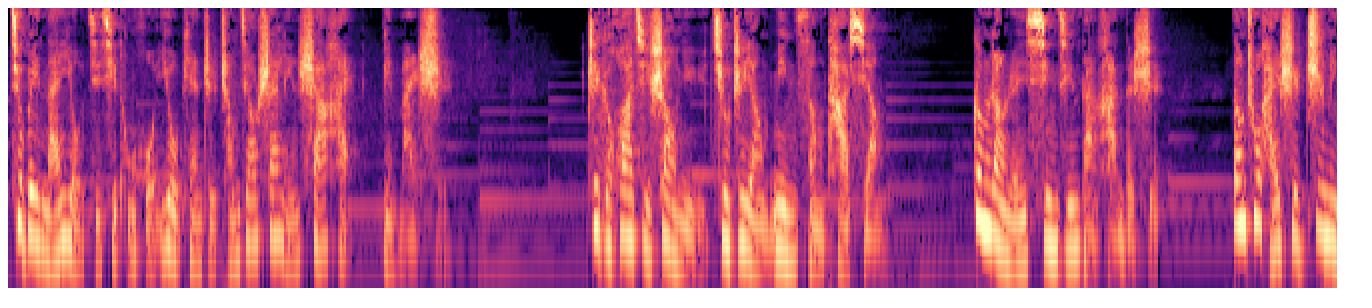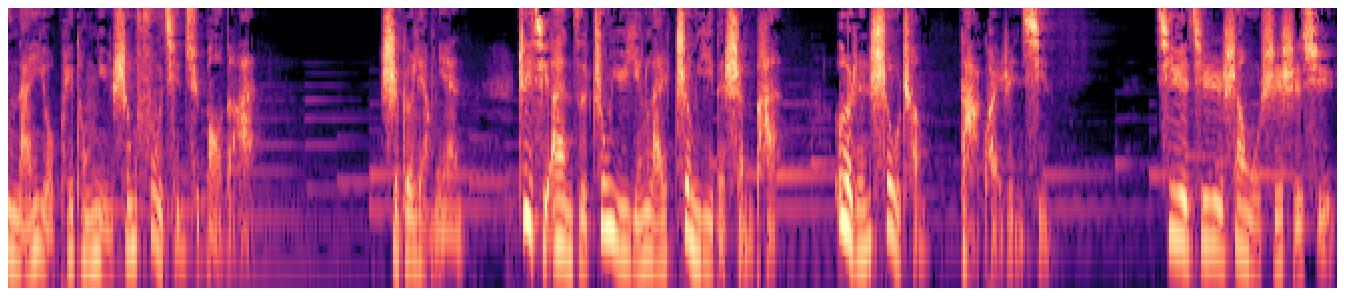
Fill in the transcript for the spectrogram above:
就被男友及其同伙诱骗至城郊山林杀害并埋尸。这个花季少女就这样命丧他乡。更让人心惊胆寒的是，当初还是致命男友陪同女生父亲去报的案。时隔两年，这起案子终于迎来正义的审判，恶人受惩，大快人心。七月七日上午十时许，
